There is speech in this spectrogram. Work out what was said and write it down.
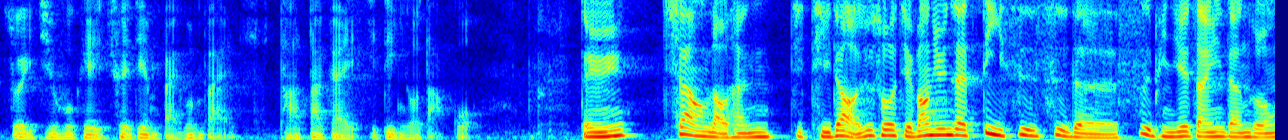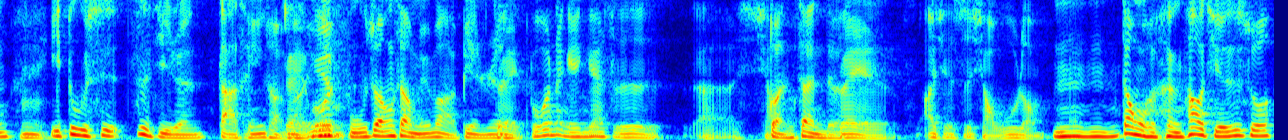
所以几乎可以确定百分百，他大概一定有打过，等于。像老谭提到，就是说解放军在第四次的四平街战役当中，嗯，一度是自己人打成一团，嘛，因为服装上没办法辨认。对，不过那个应该是呃短暂的，对，而且是小乌龙。嗯嗯。但我很好奇的是说，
